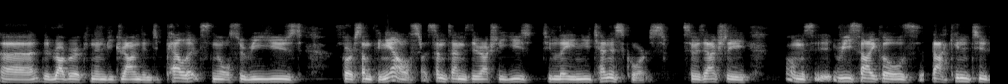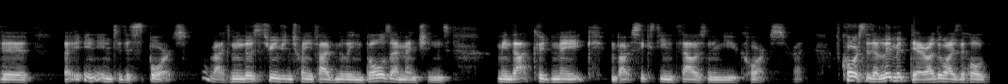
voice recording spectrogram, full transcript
uh, the rubber can then be ground into pellets and also reused for something else. Sometimes they're actually used to lay new tennis courts. So it's actually almost it recycles back into the in, into the sport, right? I mean, those 325 million balls I mentioned I mean, that could make about 16,000 new courts, right? Of course, there's a limit there. Otherwise, the whole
